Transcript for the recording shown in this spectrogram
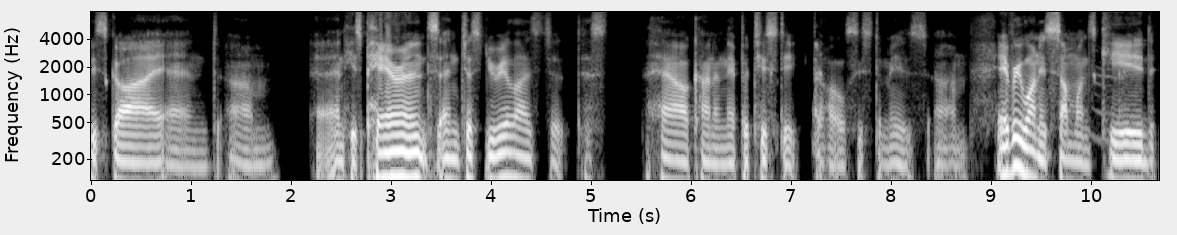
this guy and um and his parents and just you realize that just how kind of nepotistic the whole system is. Um, everyone is someone's kid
